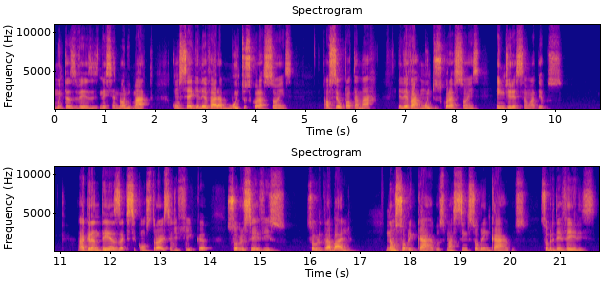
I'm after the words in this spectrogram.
muitas vezes, nesse anonimato, consegue elevar a muitos corações ao seu patamar, elevar muitos corações em direção a Deus. A grandeza que se constrói e se edifica sobre o serviço, sobre o trabalho, não sobre cargos, mas sim sobre encargos, sobre deveres,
